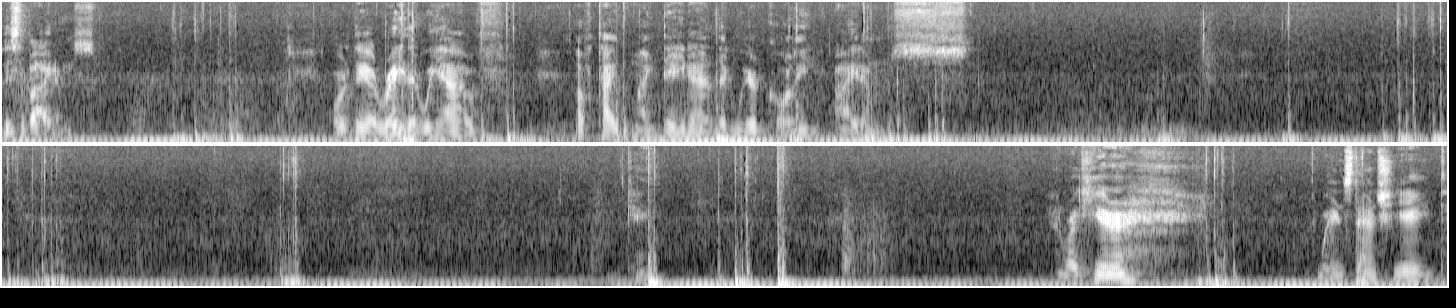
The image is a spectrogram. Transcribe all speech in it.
list of items or the array that we have of type my data that we are calling items okay and right here. We instantiate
